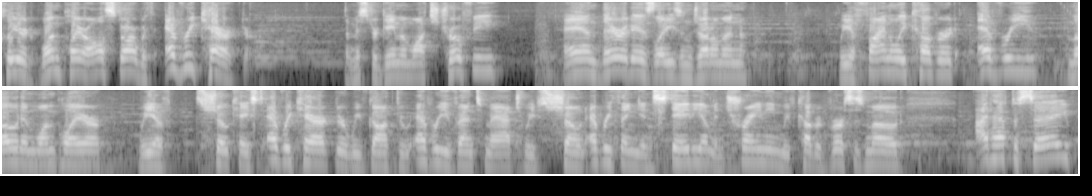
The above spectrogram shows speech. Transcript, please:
Cleared one player all star with every character. The Mr. Game & Watch trophy. And there it is, ladies and gentlemen. We have finally covered every mode in one player. We have showcased every character. We've gone through every event match. We've shown everything in stadium and training. We've covered versus mode. I'd have to say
